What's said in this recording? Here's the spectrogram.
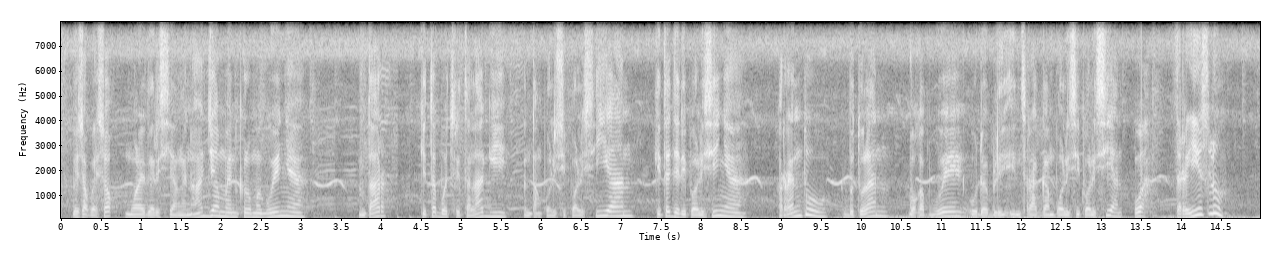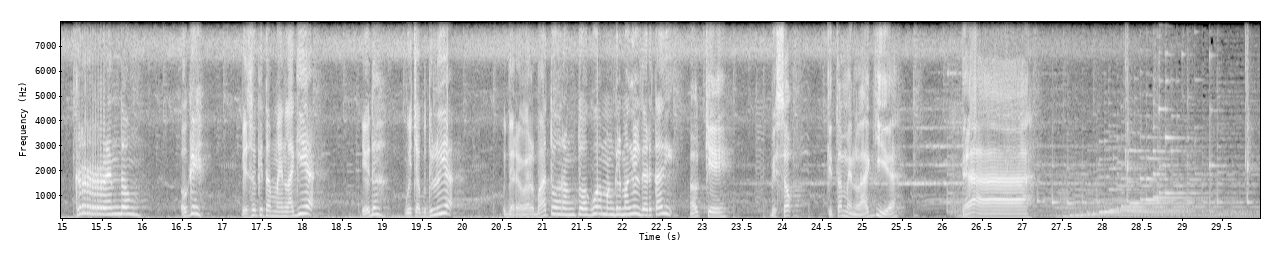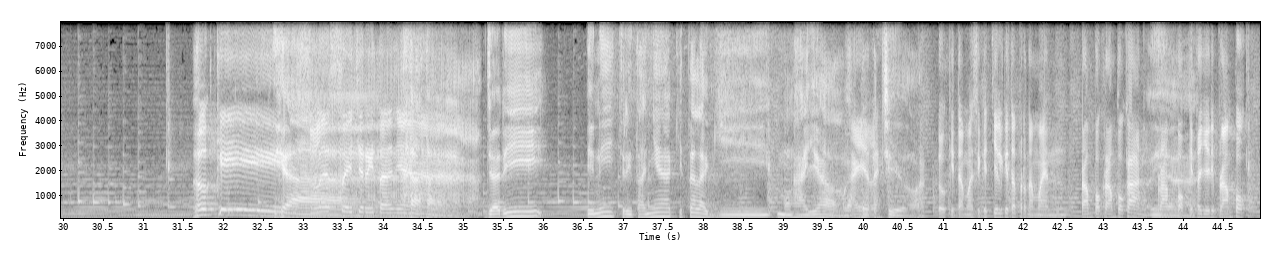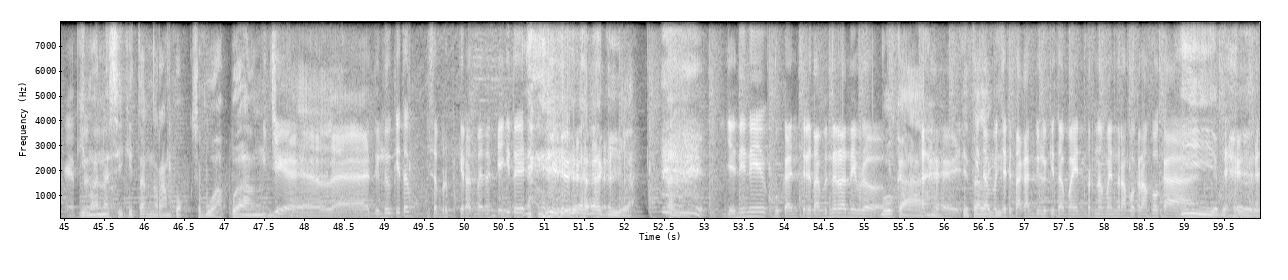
besok-besok mulai dari siangan aja main ke rumah gue nya. Ntar kita buat cerita lagi tentang polisi-polisian. Kita jadi polisinya. Keren tuh. Kebetulan bokap gue udah beliin seragam polisi-polisian. Wah, serius lu? Keren dong. Oke, besok kita main lagi ya. Yaudah, gue cabut dulu ya. Udah rewel batu orang tua gue manggil-manggil dari tadi. Oke, besok kita main lagi ya. Dah. Oke, Ya. selesai ceritanya. Jadi ini ceritanya kita lagi menghayal, Menghayal waktu ya. kecil. Waktu kita masih kecil kita pernah main rampok-rampokan. Iya. Perampok kita jadi perampok. Gitu. Gimana sih kita ngerampok sebuah bank? Jelah, dulu kita bisa berpikiran banyak kayak gitu ya. Iya, gila. Jadi nih bukan cerita beneran nih bro. Bukan. Kita, Kita, lagi. menceritakan dulu kita main pernah main rampok-rampokan. Iya betul.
